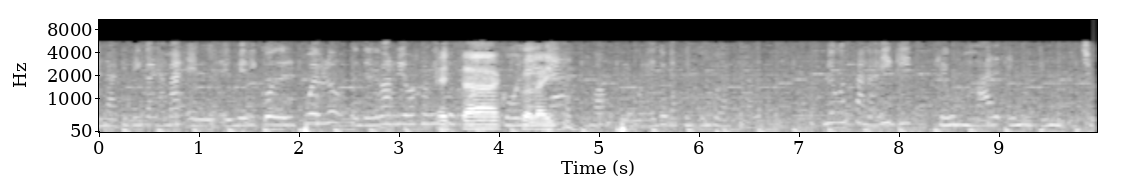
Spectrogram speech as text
es la típica, y además el, el médico del pueblo, el del barrio, mejor dicho, Está con ella, vamos, pero coladito que hace un tonto que hace boca. Luego está Nabiki, que es un mal, es un, es un bicho,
